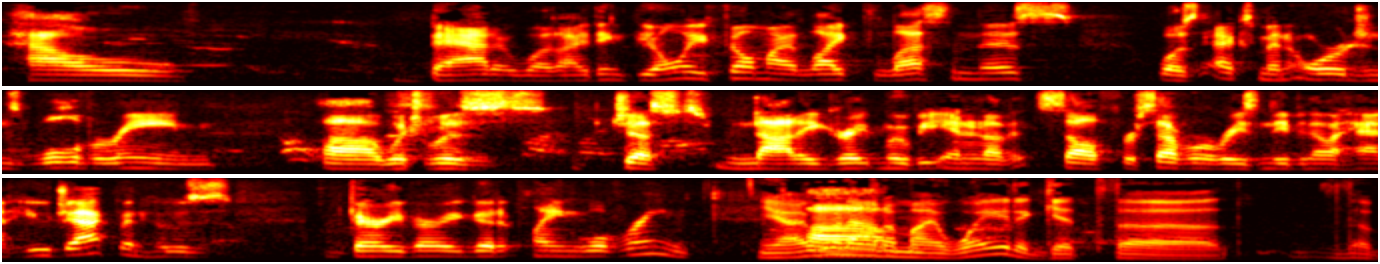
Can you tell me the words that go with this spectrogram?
how bad it was. I think the only film I liked less than this was X Men Origins Wolverine, uh, which was just not a great movie in and of itself for several reasons, even though it had Hugh Jackman, who's very, very good at playing Wolverine. Yeah, I went um, out of my way to get the the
